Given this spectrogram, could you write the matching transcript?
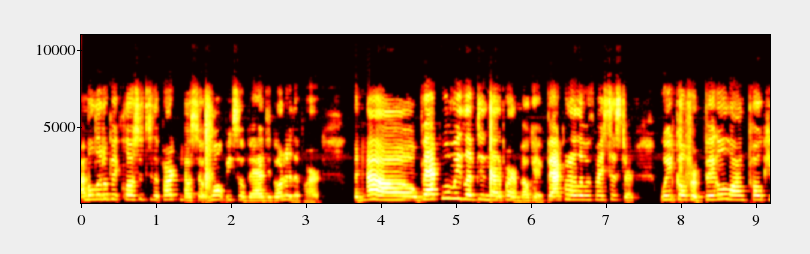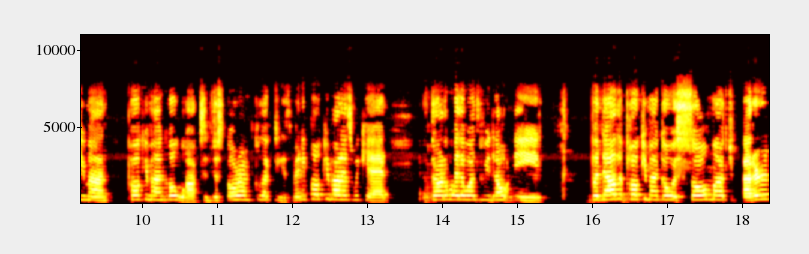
I'm a little bit closer to the park now, so it won't be so bad to go to the park. But now, back when we lived in that apartment, okay, back when I lived with my sister, we'd go for big old long Pokemon Pokemon Go walks and just go around collecting as many Pokemon as we can and throwing away the ones we don't need. But now that Pokemon Go is so much better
